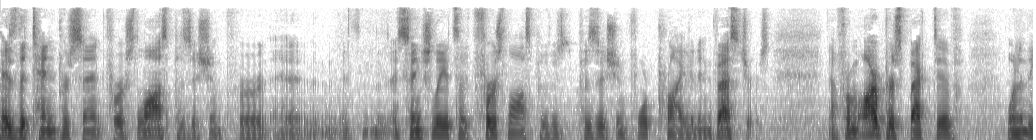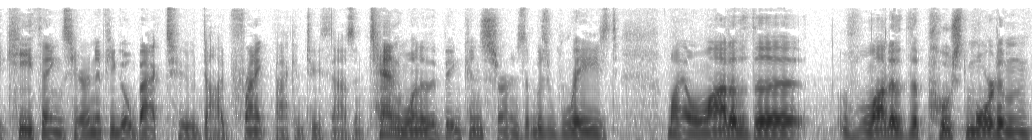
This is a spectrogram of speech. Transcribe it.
is the 10% first loss position for uh, it's, essentially it's a first loss position for private investors. Now, from our perspective, one of the key things here, and if you go back to Dodd Frank back in 2010, one of the big concerns that was raised by a lot of the a lot of the post-mortem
